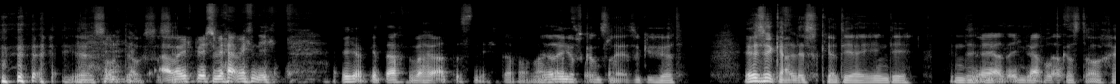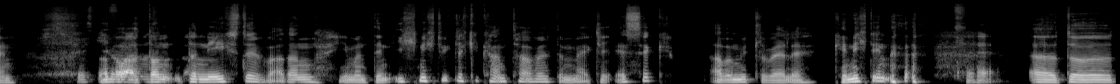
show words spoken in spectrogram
ja, sollte auch so sein. Aber ich beschwere mich nicht. Ich habe gedacht, man hört das nicht. Aber ja, ich habe es ganz leise gehört. Ja, ist egal, das gehört ja eh in, die, in den, ja, also in den Podcast auch rein. Ja, dann der nächste war dann jemand, den ich nicht wirklich gekannt habe, der Michael Essek, aber mittlerweile kenne ich den. äh, der,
